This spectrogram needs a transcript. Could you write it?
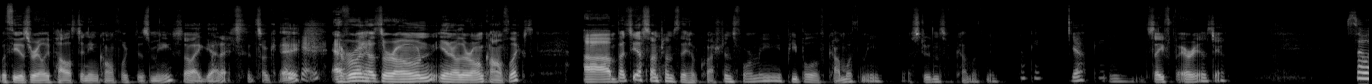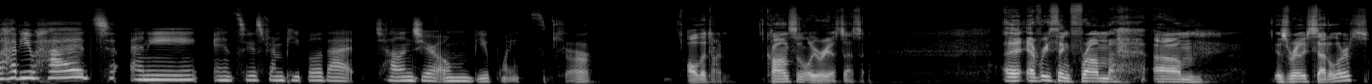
with the Israeli-Palestinian conflict as me, so I get it. It's okay. Okay. Everyone okay. has their own, you know, their own conflicts. Uh, but yeah, sometimes they have questions for me. People have come with me. Students have come with me. Okay. Yeah, Okay. in safe areas. Yeah. So, have you had any answers from people that challenge your own viewpoints? Sure. All the time. Constantly reassessing. Uh, everything from um, Israeli settlers,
